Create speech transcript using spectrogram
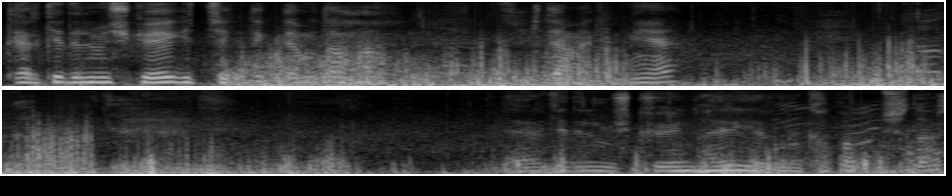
Terk edilmiş köye gidecektik değil mi daha? Gidemedik. Niye? Terk edilmiş köyün her yerini kapatmışlar.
